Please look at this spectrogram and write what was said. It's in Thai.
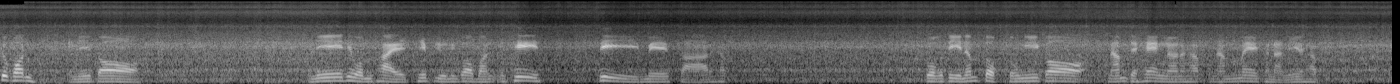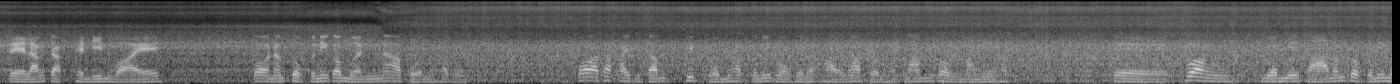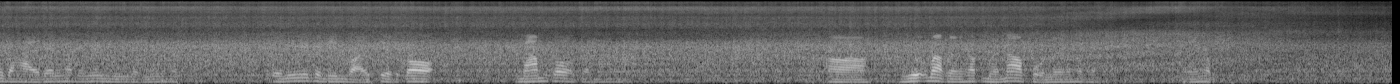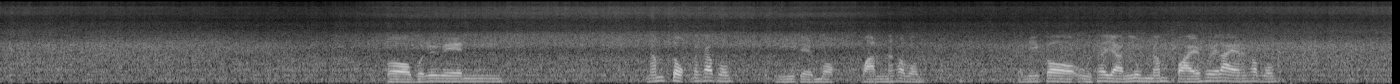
ทุกคนอันนี้ก็อันนี้ที่ผมถ่ายคลิปอยู่นี่ก็วันที่4เมษายนะครับปกติน้ำตกตรงนี้ก็น้ำจะแห้งแล้วนะครับ น้ำไม่ขนาดนี้นะครับ แต่หลังจากแผ่นดินไหวก็น้ำตกตัวนี้ก็เหมือนหน้าฝนนะครับผมเพราะว่าถ้าใครติดตามคลิปผมนะครับตัวนี้ผมเคยมาถ่ายหน้าฝนครับน้ำก็ประมาณนี้ครับแต่ช่วงเดือนเมษาน้ำตกตัวนี้มันจะหายไปนะครับมันไม่มีแบบนี้นะครับ ตัวนี้เป็นดินไหวเสร็จก็น้ำก็จะมาเยอะมากเลยนะครับ เหมือนหน้าฝนเลยนะครับนะครับก็บริเวณน้ำตกนะครับผม มีแต่หมอกควันนะครับผม อันนี้ก็อุทยานลุ่มน้ำไฟห้วยไร่นะครับผม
